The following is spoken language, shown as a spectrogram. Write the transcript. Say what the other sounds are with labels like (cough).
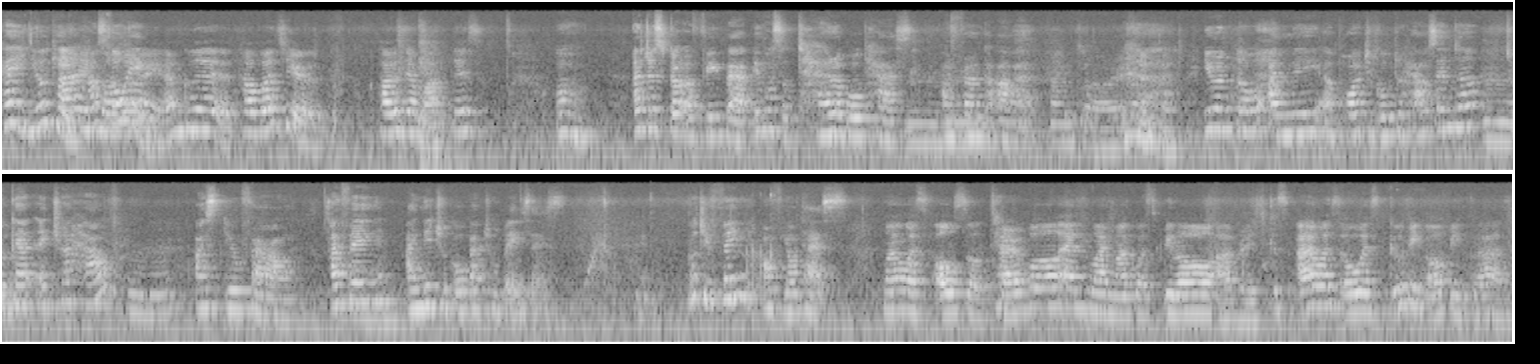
Hey Yuki, Hi, how's Chloe. going? I'm good. How about you? How is your math test? Oh, I just got a feedback. It was a terrible test. I Mm. flunk out. I'm sorry. (laughs) Even though I made a point to go to health center to Mm. get extra help, mm-hmm. I still fail. I think I need to go back to basics. What do you think of your test? Mine was also terrible and my mark was below average because I was always goofing off in class.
